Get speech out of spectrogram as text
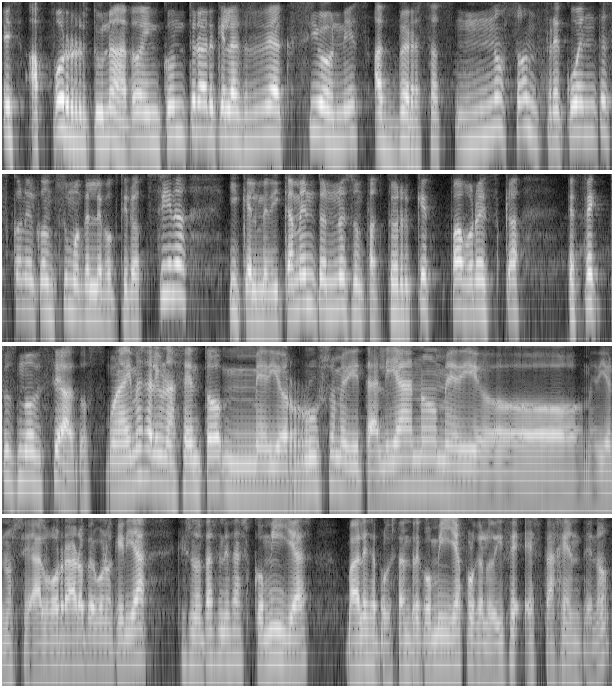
es afortunado encontrar que las reacciones adversas no son frecuentes con el consumo de levotiroxina y que el medicamento no es un factor que favorezca efectos no deseados. Bueno, ahí me salió un acento medio ruso, medio italiano, medio... medio no sé, algo raro, pero bueno, quería que se notasen esas comillas ¿vale? Porque está entre comillas, porque lo dice esta gente, ¿no?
